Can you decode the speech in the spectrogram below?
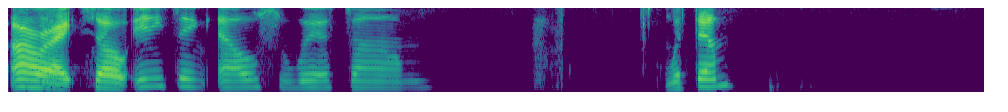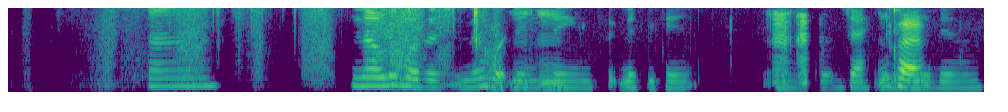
all yeah. right. So, anything else with um with them? Um, no, there wasn't. There wasn't Mm-mm. anything significant. Um, Jackie okay. them.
